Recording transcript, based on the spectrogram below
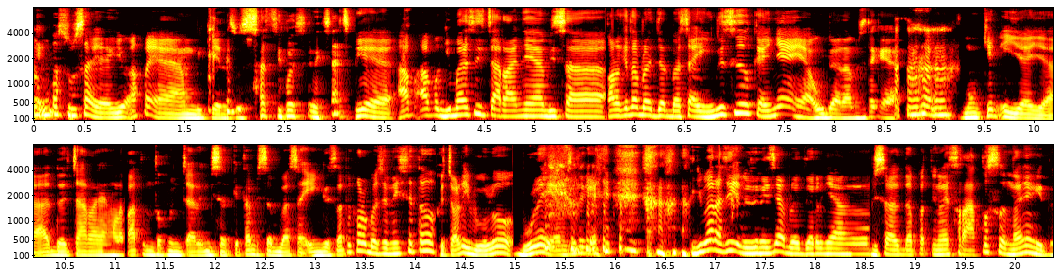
Eh, kok susah ya apa ya yang bikin susah sih bahasa Indonesia iya apa, apa gimana sih caranya bisa kalau kita belajar bahasa Inggris tuh kayaknya ya udah lah maksudnya kayak mungkin iya ya ada cara yang tepat untuk mencari bisa kita bisa bahasa Inggris tapi kalau bahasa Indonesia tuh kecuali dulu bule ya maksudnya kayak gimana sih bahasa Indonesia belajar yang bisa dapat nilai 100 enggaknya gitu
